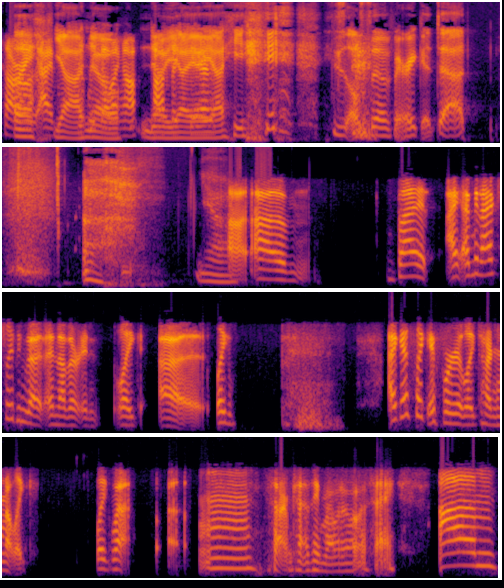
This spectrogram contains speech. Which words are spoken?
sorry Ugh, i'm yeah, really no, going off no, topic yeah, yeah, yeah. He he's also a very good dad. Yeah, Uh, um, but I, I mean, I actually think that another, in, like, uh, like, I guess, like, if we're like talking about like, like what? Uh, mm, sorry, I'm trying to think about what I want to say. Um,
